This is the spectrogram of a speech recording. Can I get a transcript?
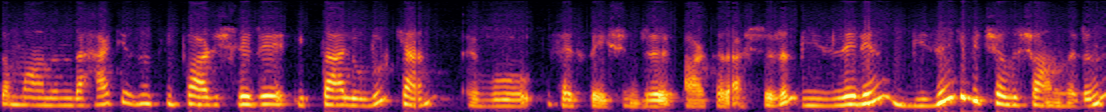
zamanında herkesin siparişleri iptal olurken bu fast fashion'cı arkadaşların. Bizlerin, bizim gibi çalışanların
